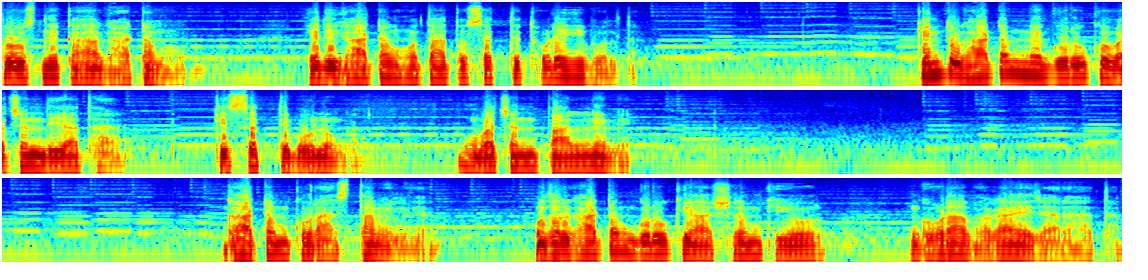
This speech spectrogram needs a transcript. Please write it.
तो उसने कहा, घाटम हो। यदि घाटम होता तो सत्य थोड़े ही बोलता। किंतु घाटम ने गुरु को वचन दिया था कि सत्य बोलूँगा, वचन पालने में। घाटम को रास्ता मिल गया। उधर घाटम गुरु के आश्रम की ओर घोड़ा भगाए जा रहा था।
